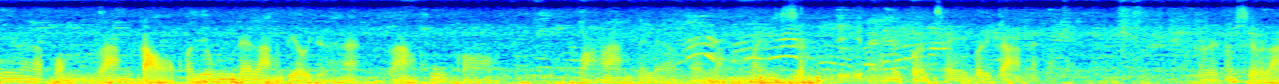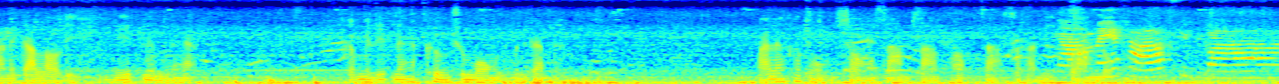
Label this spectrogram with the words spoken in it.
นี้นะครับผมรางเก่าก็ยังวิ่งได้รางเดียวอยู่นะฮะรางคู่ก็วางรางไปแล้วแต่ยังไม่เสร็จดีนะไม่เปิดใช้บริการนะครับ ก็เลยต้องเสียเวลาในการรอดีกนิดนึงนะฮะก็ไม่นิดนะฮะครึ่งชั่วโมงเหมือนกัน แล้วครับผมสองสามสามออกจากสถานีกลางน้ำไหมคะสิบบาท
